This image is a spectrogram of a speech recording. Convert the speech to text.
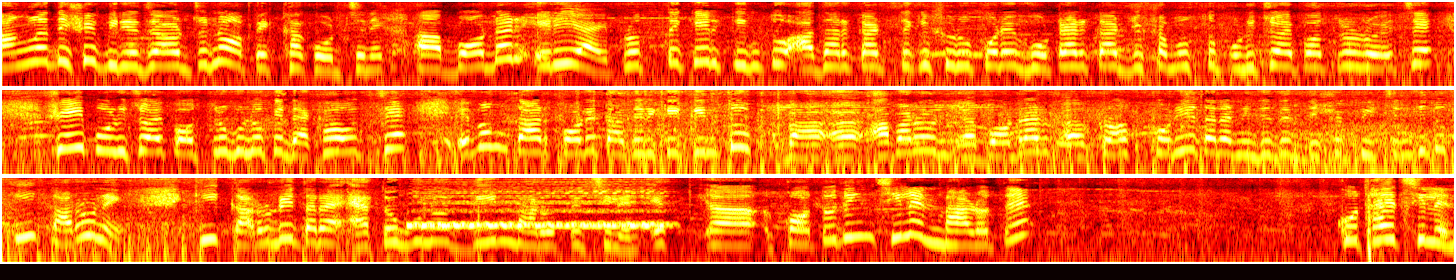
বাংলাদেশে ফিরে যাওয়ার জন্য অপেক্ষা করছেন। বর্ডার এরিয়ায় প্রত্যেকের কিন্তু আধার কার্ড থেকে শুরু করে ভোটার কার্ড, যে সমস্ত পরিচয়পত্র রয়েছে, সেই পরিচয়পত্রগুলোকে দেখা হচ্ছে এবং তারপরে তাদেরকে কিন্তু আবারও বর্ডার ক্রস করিয়ে তারা নিজেদের দেশে ফিরছেন। কিন্তু কি কারণে? কি কারণে তারা এতগুলো দিন ভারতে ছিলেন? কতদিন ছিলেন ভারতে? কোথায় ছিলেন?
